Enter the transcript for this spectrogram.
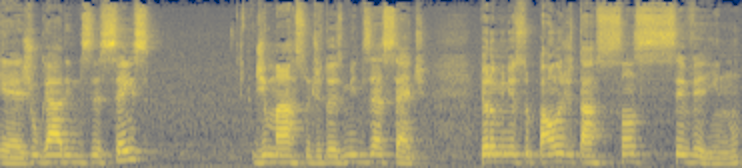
é, julgado em 16 de março de 2017 pelo ministro Paulo de Tarso Severino,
